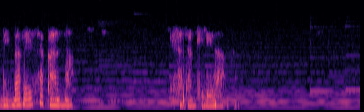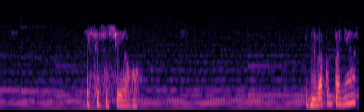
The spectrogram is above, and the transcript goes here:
Me invade esa calma, esa tranquilidad, ese sosiego. Y me va a acompañar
